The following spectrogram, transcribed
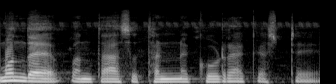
ಮುಂದೆ ಒಂದು ತಾಸು ತಣ್ಣ ಕೂಡ್ರಾಕ ಅಷ್ಟೇ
